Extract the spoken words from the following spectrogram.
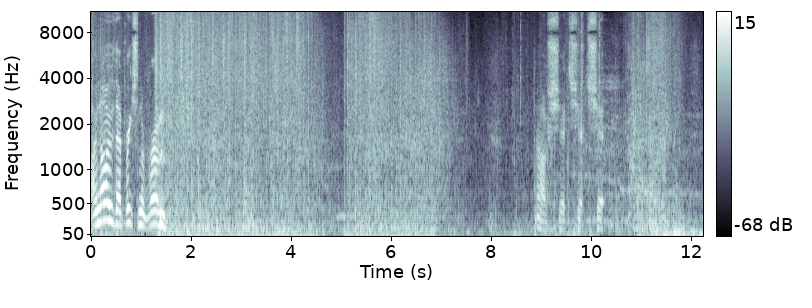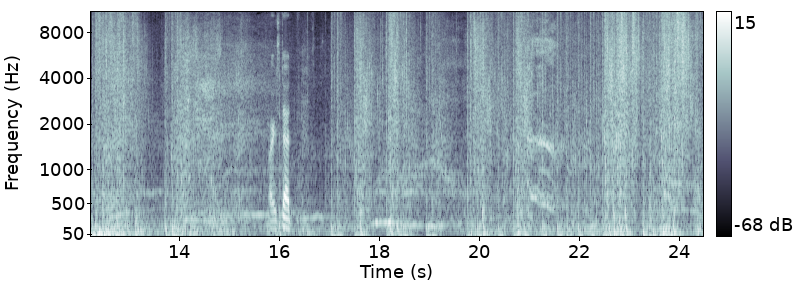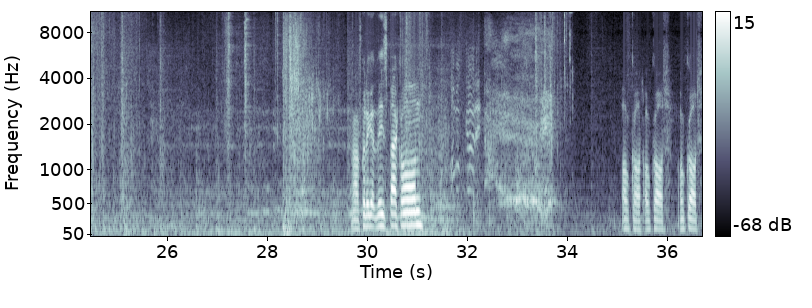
I know they're breaching the room. Oh shit, shit, shit. Alright, he's dead. Now I've got to get these back on. Oh god, oh god, oh god.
